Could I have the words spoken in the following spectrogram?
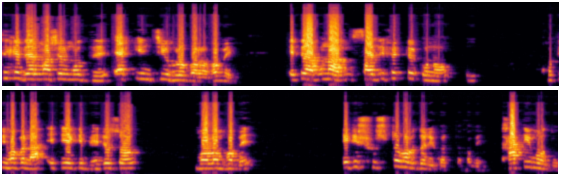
থেকে দেড় মাসের মধ্যে এক ইঞ্চি হলো বড় হবে। এতে আপনার সাইড ইফেক্টের কোনো ক্ষতি হবে না। এটি একটি ভেষজ মলম হবে। এটি সুষ্ঠুভাবে তৈরি করতে হবে। খাঁটি মধু।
